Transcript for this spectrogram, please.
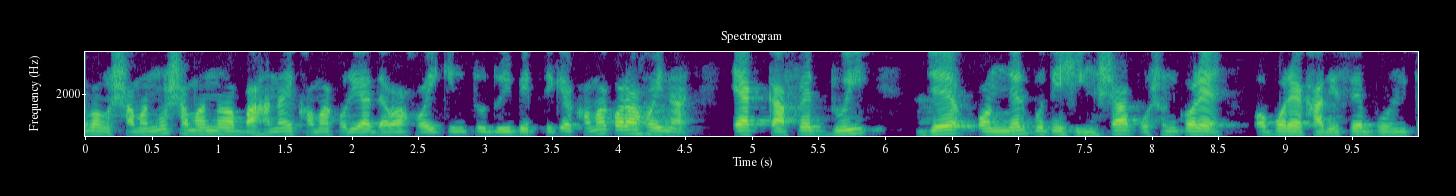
এবং সামান্য সামান্য বাহানায় ক্ষমা করিয়া দেওয়া হয়। কিন্তু দুই ব্যক্তিকে ক্ষমা করা হয় না। এক কাফের, দুই যে অন্যের প্রতি হিংসা পোষণ করে। অপর এক হাদিসে বর্ণিত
